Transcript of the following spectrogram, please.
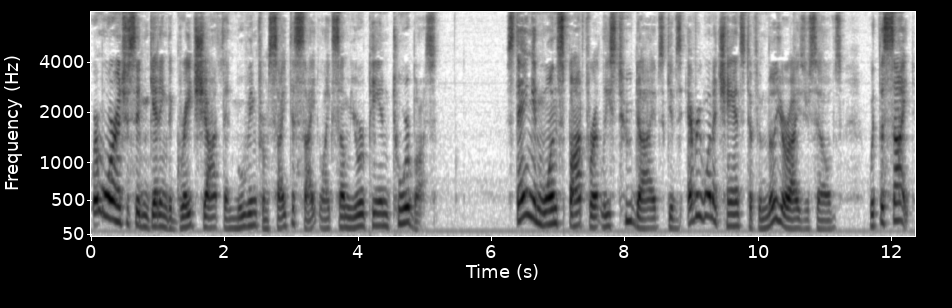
we're more interested in getting the great shot than moving from site to site like some European tour bus. Staying in one spot for at least two dives gives everyone a chance to familiarize yourselves with the site.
